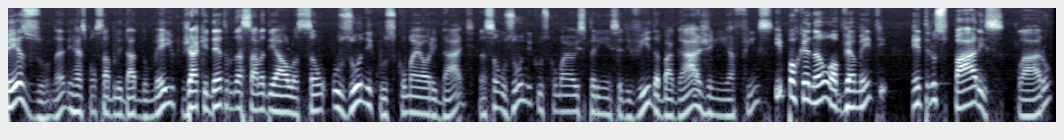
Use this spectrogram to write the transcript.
peso né, de responsabilidade no meio, já que dentro da sala de aula são os únicos com maior idade, né, são os únicos com maior experiência de vida, bagagem e afins. E por que não, obviamente, entre os pares, claro,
